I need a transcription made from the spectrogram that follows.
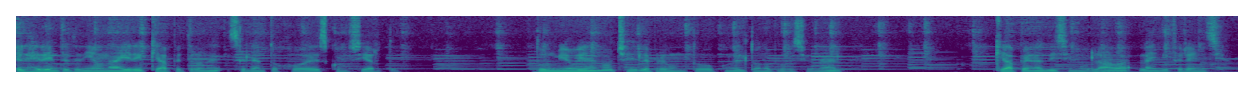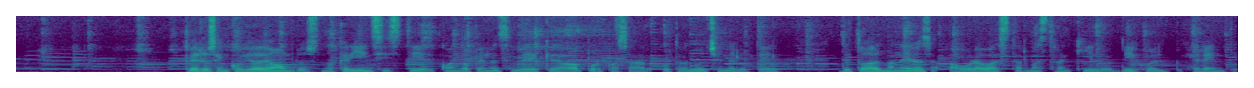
el gerente tenía un aire que a Petrone se le antojó de desconcierto. ¿Durmió bien anoche? le preguntó con el tono profesional que apenas disimulaba la indiferencia. Pero se encogió de hombros, no quería insistir cuando apenas le quedaba por pasar otra noche en el hotel. De todas maneras, ahora va a estar más tranquilo, dijo el gerente,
